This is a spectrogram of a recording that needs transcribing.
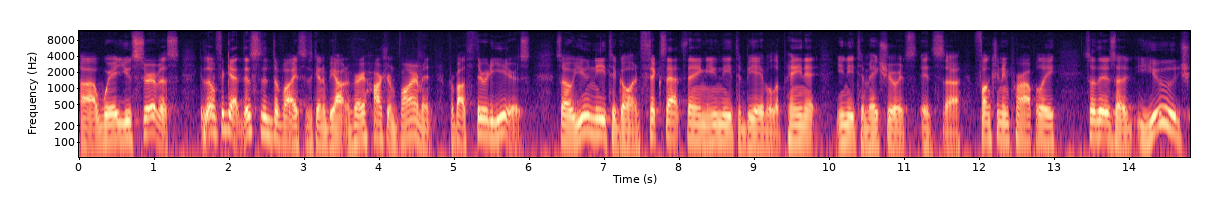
uh, where you service. Because don't forget, this device is going to be out in a very harsh environment for about 30 years. So you need to go and fix that thing. You need to be able to paint it. You need to make sure it's it's uh, functioning properly. So there's a huge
